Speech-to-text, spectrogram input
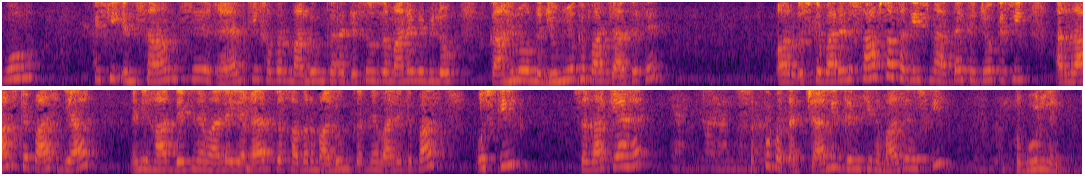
وہ کسی انسان سے غیب کی خبر معلوم کر رہا جیسے اس زمانے میں بھی لوگ کاہنوں اور نجومیوں کے پاس جاتے تھے اور اس کے بارے میں صاف صاف حدیث میں آتا ہے کہ جو کسی اراف کے پاس گیا یعنی ہاتھ دیکھنے والے یا غیب کا خبر معلوم کرنے والے کے پاس اس کی سزا کیا ہے؟ سب کو پتا ہے چالیس دن کی نماز ہے اس کی قبول نہیں۔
